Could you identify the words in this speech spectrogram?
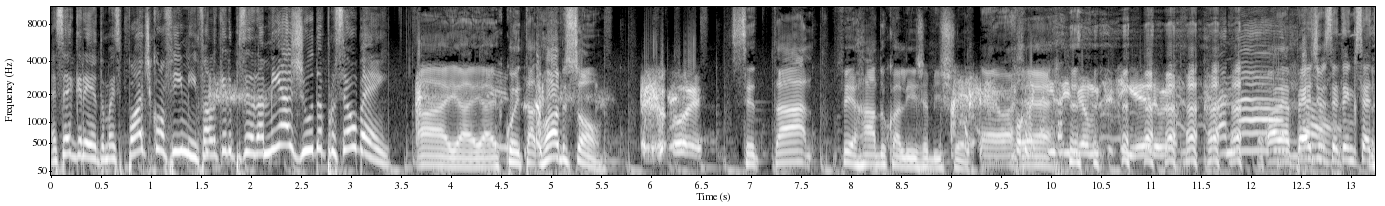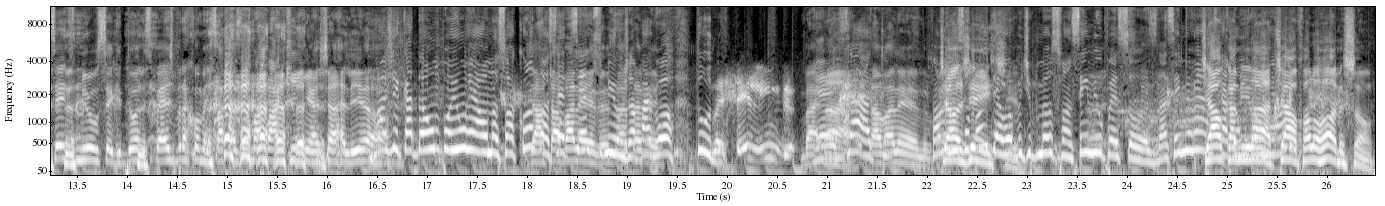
É segredo, mas pode confiar em mim. Fala que ele precisa da minha ajuda pro seu bem. Ai, ai, ai. Coitado. Robson, Oi. Você tá ferrado com a Lígia, bicho. É, eu acho. É. 15 mil é muito dinheiro? Ah. Olha, pede, você tem 700 mil seguidores, pede pra começar a fazer uma vaquinha já ali, ó. Imagina, cada um põe um real na sua conta, ó, tá 700 valendo, mil, já pagou tudo. Vai ser lindo. Vai, É, vai, exato. tá valendo. Falando Tchau, isso, gente. Eu vou pedir pros meus fãs 100 mil pessoas. Dá 100 mil reais. Tchau, um um Camila. real. Tchau. Falou, Robson.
